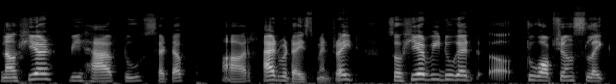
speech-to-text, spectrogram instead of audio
now here we have to set up our advertisement right. So here we do get uh, two options like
